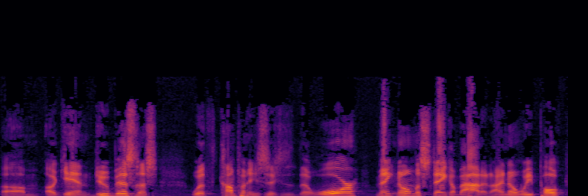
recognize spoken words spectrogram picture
Um, again, do business with companies. The war, make no mistake about it. I know we poke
